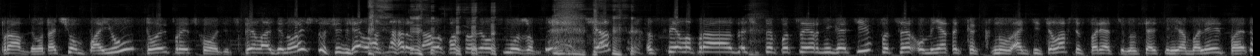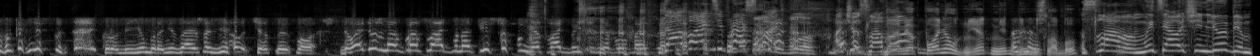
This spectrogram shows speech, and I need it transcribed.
правда, вот о чем пою, то и происходит. Спела одиночество, сидела одна, рыдала, поссорилась с мужем. Сейчас спела про, значит, ПЦР негатив, ПЦР, у меня так как, ну, антитела, все в порядке, но вся семья болеет, поэтому, конечно, кроме юмора, не знаю, что делать, честное слово. Давайте уже нам про свадьбу напишем, у меня свадьбы еще не было в моей жизни. Давайте про свадьбу. А что, слабо? Намек понял? Нет, нет, не слабо. Слава, мы тебя очень любим.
